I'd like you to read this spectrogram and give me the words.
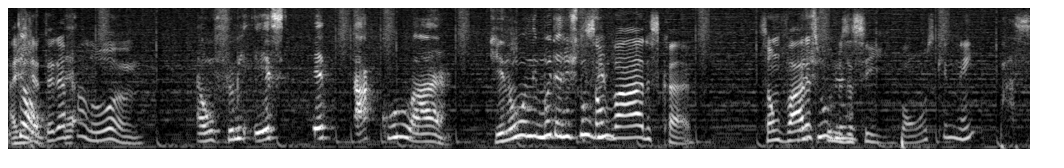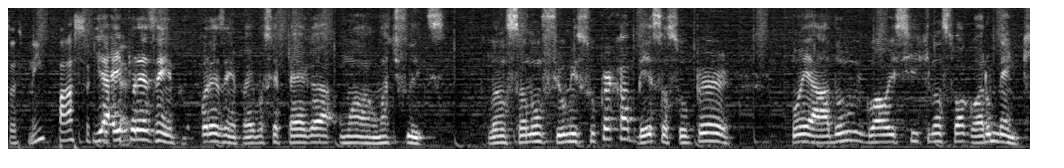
A Então, gente até já é- falou. É um filme espetacular. Que não, muita gente não São viu. vários, cara. São vários filmes viu. assim bons que nem passa, nem passa. aqui, E aí, cara. por exemplo, por exemplo, aí você pega uma, uma Netflix lançando um filme super cabeça, super noiado, igual esse que lançou agora, o Mank.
